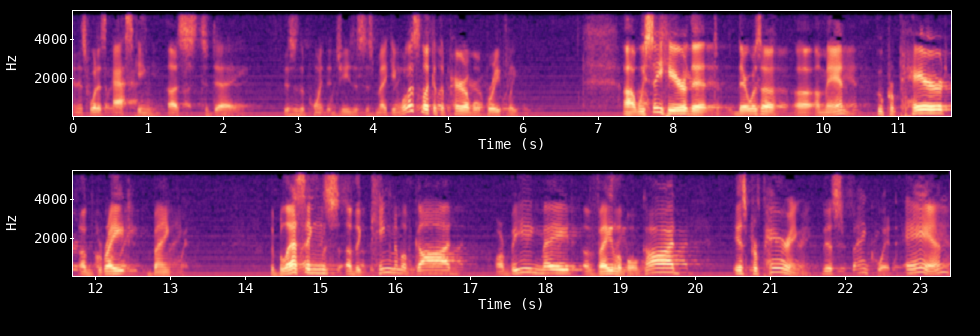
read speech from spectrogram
and it's what it's asking us today. This is the point that Jesus is making. Well, let's look at the parable briefly. Uh, we see here that there was a, a, a man who prepared a great banquet. The blessings of the kingdom of God are being made available. God is preparing this banquet. And,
